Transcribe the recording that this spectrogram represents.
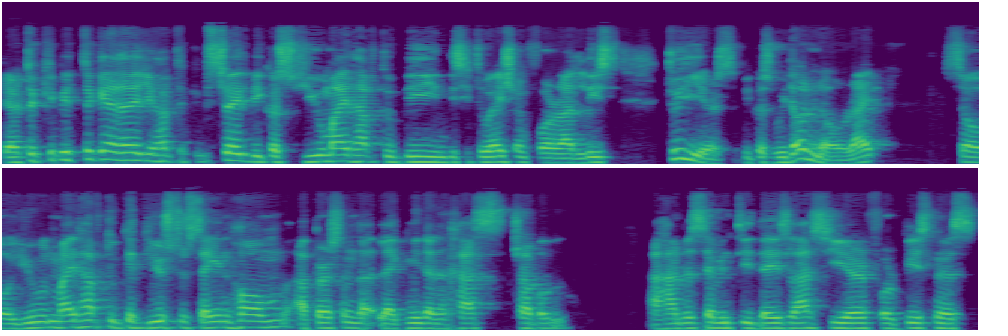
you have to keep it together. You have to keep straight because you might have to be in this situation for at least two years because we don't know, right? So you might have to get used to staying home. A person that like me that has traveled 170 days last year for business,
